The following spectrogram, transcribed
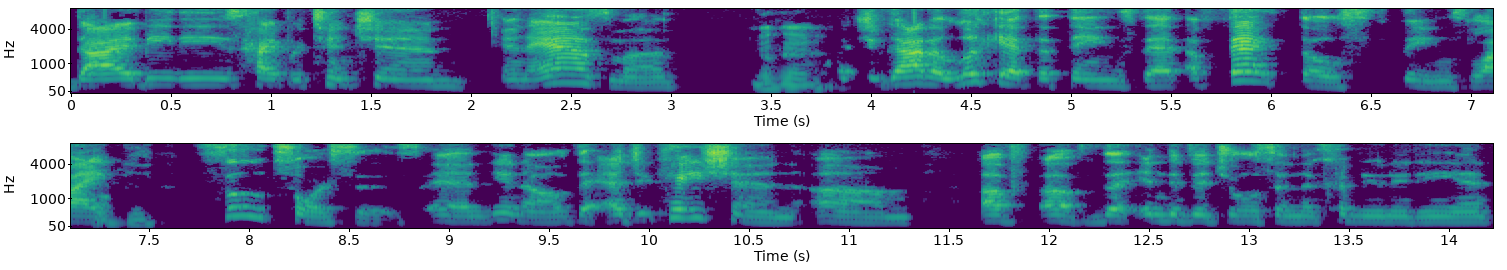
diabetes, hypertension, and asthma Okay. but you got to look at the things that affect those things like Okay. food sources and you know the education um, of of the individuals in the community and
